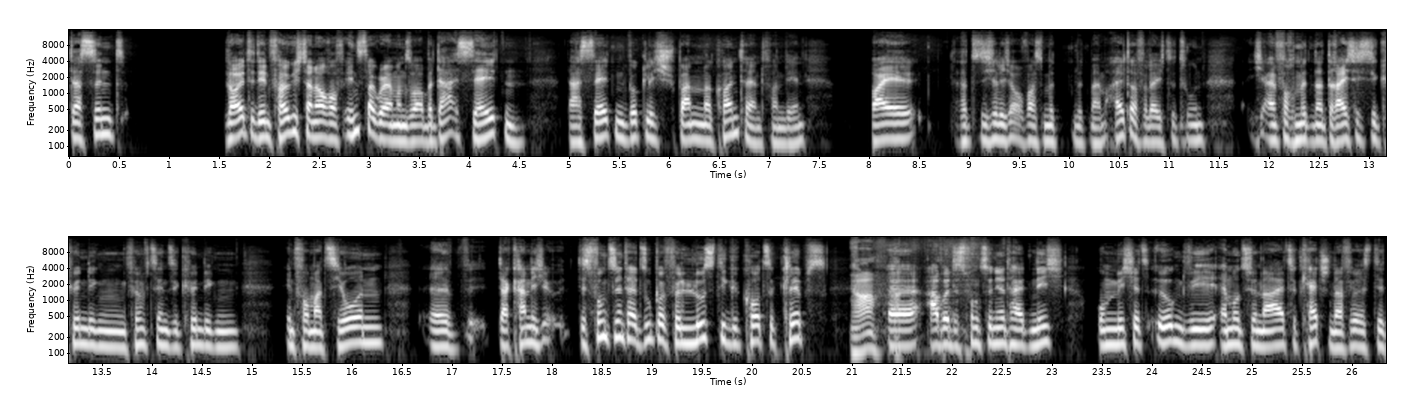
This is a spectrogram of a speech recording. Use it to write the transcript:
das sind Leute, denen folge ich dann auch auf Instagram und so, aber da ist selten, da ist selten wirklich spannender Content von denen, weil hat sicherlich auch was mit, mit meinem Alter vielleicht zu tun. Ich einfach mit einer 30-sekündigen, 15-sekündigen Information, äh, da kann ich, das funktioniert halt super für lustige, kurze Clips, Ja, äh, aber das funktioniert halt nicht, um mich jetzt irgendwie emotional zu catchen. Dafür ist der,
